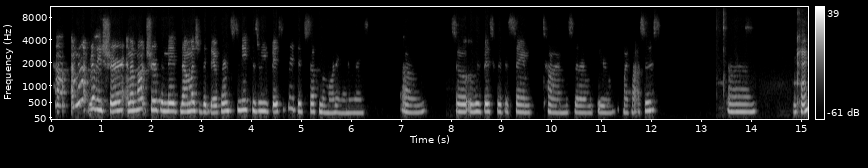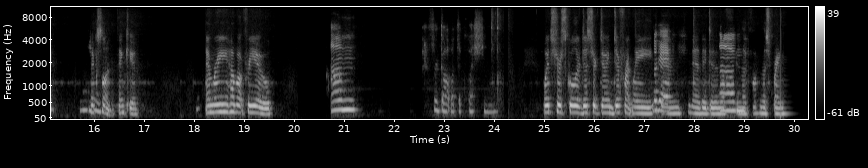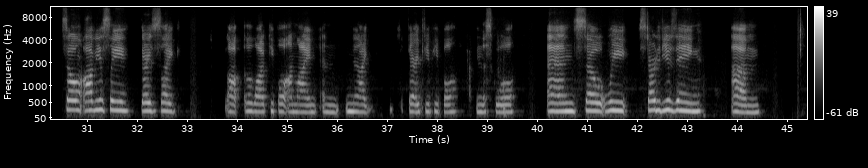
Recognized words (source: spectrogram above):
Huh, I'm not really sure, and I'm not sure if it made that much of a difference to me because we basically did stuff in the morning, anyways. Um, so it was basically the same times that I would do my classes. Um, Okay, excellent. Thank you. Emery, how about for you? Um I forgot what the question was. What's your school or district doing differently Okay. than you know, they did in the, in, the, in the spring? So obviously there's like a a lot of people online and like very few people in the school. And so we started using um,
